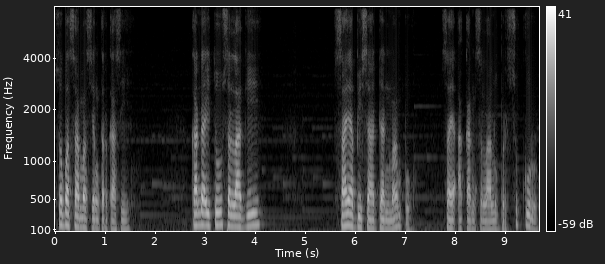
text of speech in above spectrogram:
Sobat Samas yang terkasih, karena itu selagi saya bisa dan mampu, saya akan selalu bersyukur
